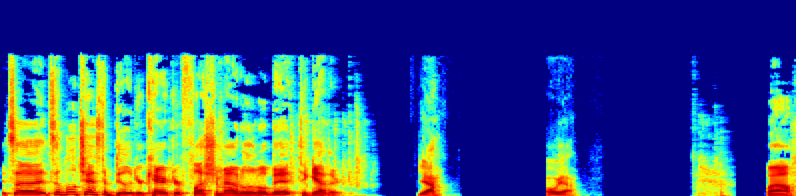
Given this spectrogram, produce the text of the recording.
it's a it's a little chance to build your character, flesh them out a little bit together. Yeah. Oh yeah. Well,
